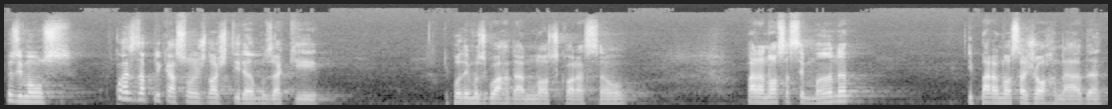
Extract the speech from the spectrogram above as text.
Meus irmãos, quais aplicações nós tiramos aqui que podemos guardar no nosso coração para a nossa semana e para a nossa jornada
